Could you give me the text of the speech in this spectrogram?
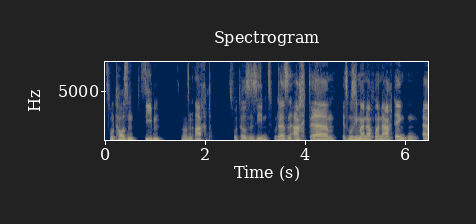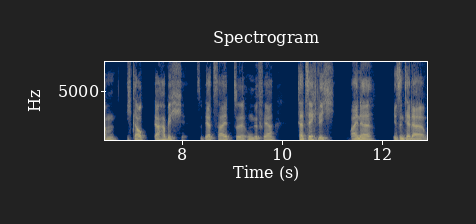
2007, 2008. 2007, 2008, ähm, jetzt muss ich mal nochmal nachdenken. Ähm, ich glaube, da habe ich zu der Zeit äh, ungefähr tatsächlich meine, wir sind ja da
